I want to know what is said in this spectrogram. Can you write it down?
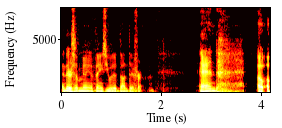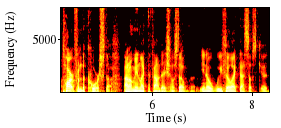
and there's a million things you would have done different and a- apart from the core stuff. I don't mean like the foundational stuff. You know, we feel like that stuff's good.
